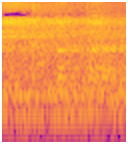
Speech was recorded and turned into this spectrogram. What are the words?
đi tất cả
